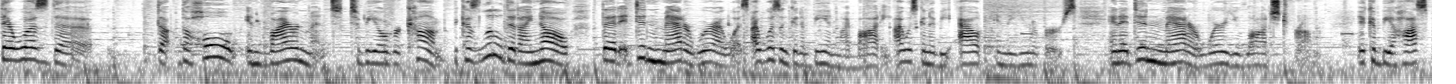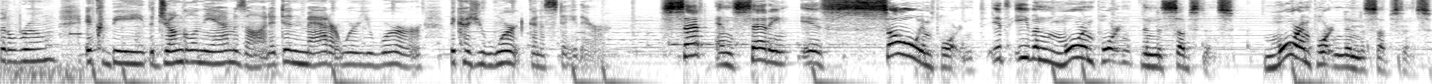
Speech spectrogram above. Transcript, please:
there was the the, the whole environment to be overcome because little did I know that it didn't matter where I was. I wasn't going to be in my body. I was going to be out in the universe. And it didn't matter where you launched from. It could be a hospital room, it could be the jungle in the Amazon. It didn't matter where you were because you weren't going to stay there. Set and setting is so important. It's even more important than the substance. More important than the substance.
